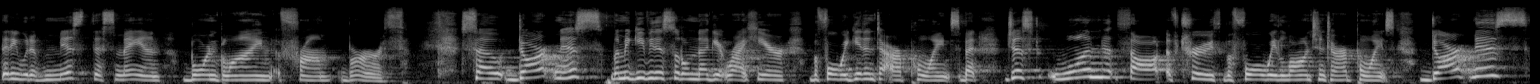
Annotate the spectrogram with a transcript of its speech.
that he would have missed this man born blind from birth. So darkness, let me give you this little nugget right here before we get into our points, but just one thought of truth before we launch into our points. Darkness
